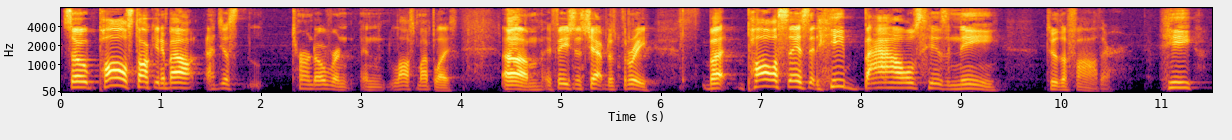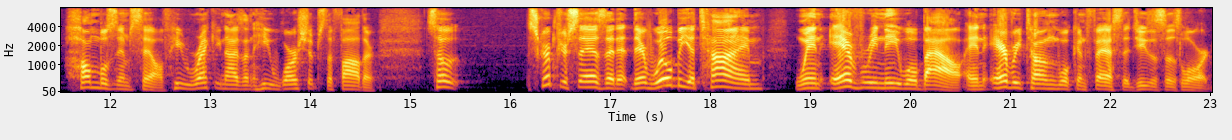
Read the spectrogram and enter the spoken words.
So, Paul's talking about, I just turned over and, and lost my place, um, Ephesians chapter 3. But Paul says that he bows his knee to the Father. He humbles himself. He recognizes and he worships the Father. So, Scripture says that there will be a time when every knee will bow and every tongue will confess that Jesus is Lord.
